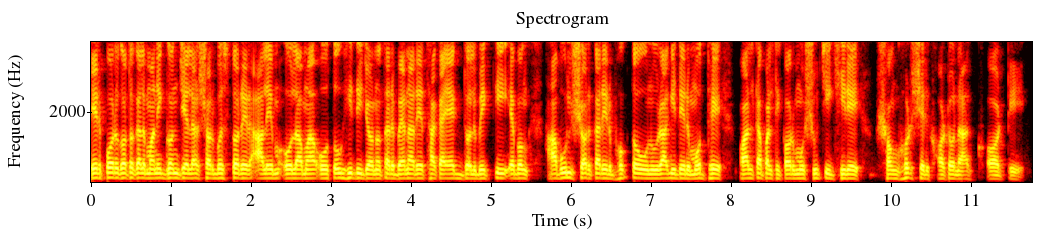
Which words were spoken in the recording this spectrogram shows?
এরপর গতকাল মানিকগঞ্জ জেলার সর্বস্তরের আলেম, ওলামা ও তৌহিদি জনতার ব্যানারে থাকা একদল ব্যক্তি এবং আবুল সরকারের ভক্ত অনুরাগীদের মধ্যে পাল্টাপাল্টি কর্মসূচি ঘিরে সংঘর্ষের ঘটনা ঘটে।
